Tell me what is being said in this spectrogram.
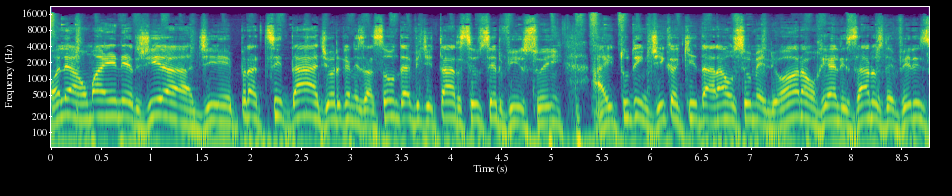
Olha, uma energia de praticidade, organização deve ditar seu serviço, hein? Aí tudo indica que dará o seu melhor ao realizar os deveres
